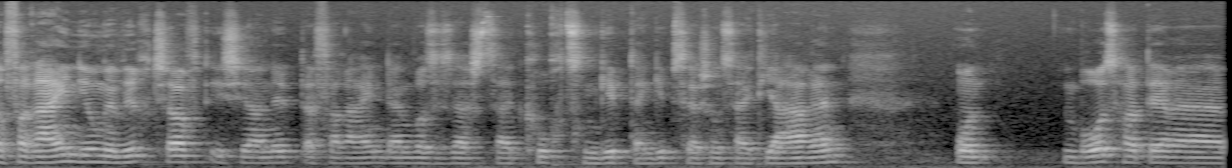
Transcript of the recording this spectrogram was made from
der Verein Junge Wirtschaft ist ja nicht der Verein, den was es erst seit kurzem gibt, den gibt es ja schon seit Jahren. Und was hat er äh,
